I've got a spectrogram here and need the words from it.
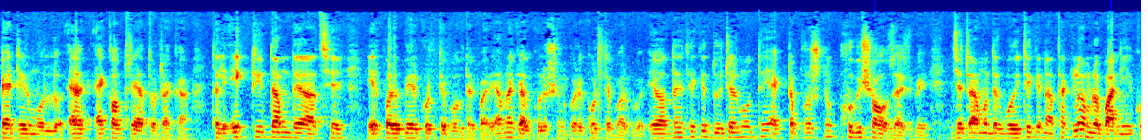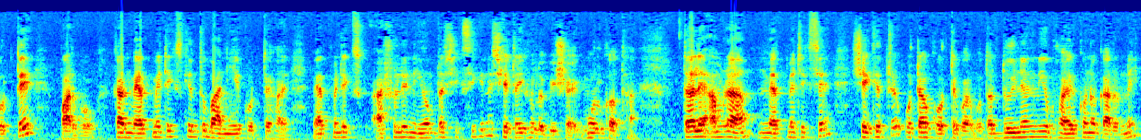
ব্যাটের মূল্য একত্রে এত টাকা। তাহলে একটির দাম দেওয়া আছে, এরপরে বের করতে বলতে পারি। আমরা ক্যালকুলেশন করে করতে পারব। এই অধ্যায় থেকে দুইটার মধ্যে একটা প্রশ্ন খুবই সহজ আসবে, যেটা আমাদের বই থেকে না থাকলেও আমরা বানিয়ে করতে পারব। কারণ ম্যাথমেটিক্স কিন্তু বানিয়ে করতে হয়। ম্যাথমেটিক্স আসলে নিয়মটা শিখছি কিনা সেটাই হলো বিষয়, মূল কথা। তাহলে আমরা ম্যাথমেটিক্সে সেক্ষেত্রে ওটাও করতে পারব। তার দুই নং নিয়ে ভয়ের কোনো কারণ নেই।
